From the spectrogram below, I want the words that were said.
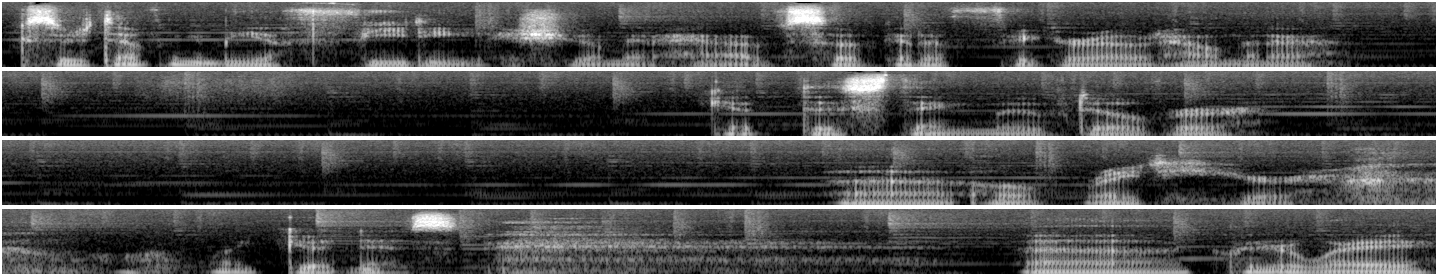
because there's definitely gonna be a feeding issue I'm gonna have, so I've got to figure out how I'm gonna get this thing moved over. Uh, oh, right here. oh my goodness. Uh, clear away.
